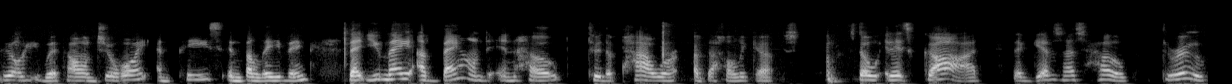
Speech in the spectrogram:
fill you with all joy and peace in believing, that you may abound in hope through the power of the Holy Ghost." So it is God that gives us hope through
